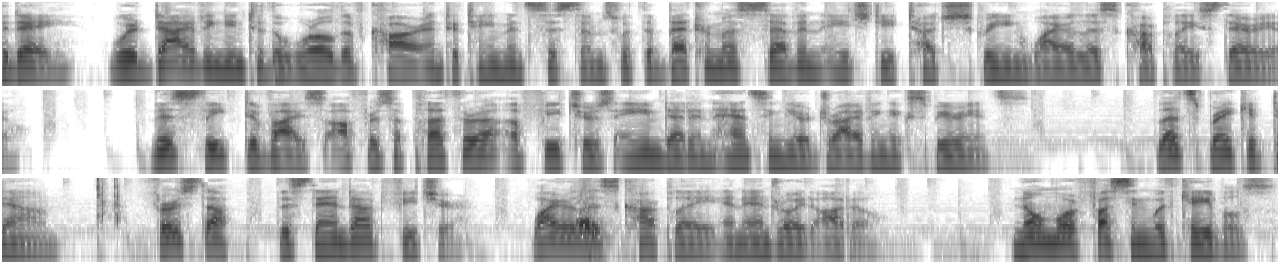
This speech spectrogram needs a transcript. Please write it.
Today, we're diving into the world of car entertainment systems with the BETRMA 7 HD touchscreen wireless CarPlay stereo. This sleek device offers a plethora of features aimed at enhancing your driving experience. Let's break it down. First up, the standout feature wireless CarPlay and Android Auto. No more fussing with cables,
